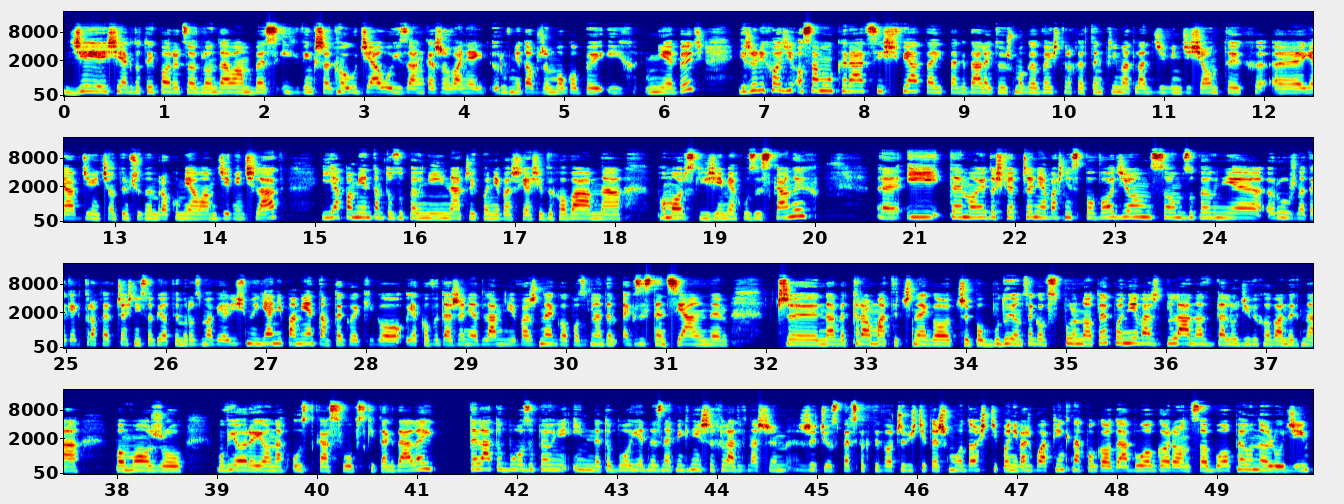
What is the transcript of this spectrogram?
dzieje się jak do tej pory, co oglądałam, bez ich większego udziału i zaangażowania i równie dobrze mogłoby ich nie być. Jeżeli chodzi o samą kreację świata i tak dalej, to już mogę wejść trochę w ten klimat lat 90. E, ja w 97 roku miałam 9 lat i ja pamiętam to zupełnie inaczej, ponieważ ja się wychowałam na pomorskich ziemiach uzyskanych. E, I te moje doświadczenia właśnie z powodzią są zupełnie różne, tak jak trochę wcześniej sobie o tym rozmawialiśmy. Ja nie pamiętam tego jakiego, jako wydarzenia dla mnie ważnego pod względem egzystencjalnym, czy nawet traumatycznego, czy budującego wspólnotę, ponieważ dla nas, dla ludzi wychowanych na Pomorzu, mówię o rejonach Ustka, Słupsk i tak dalej, te lato było zupełnie inne. To było jedne z najpiękniejszych lat w naszym życiu, z perspektywy oczywiście też młodości, ponieważ była piękna pogoda, było gorąco, było pełno ludzi.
